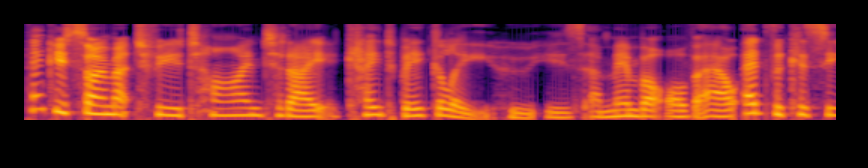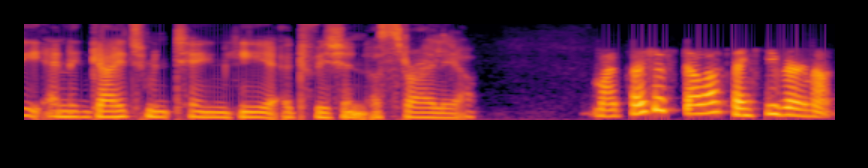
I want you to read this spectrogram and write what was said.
Thank you so much for your time today, Kate Begley, who is a member of our advocacy and engagement team here at Vision Australia. My pleasure, Stella. Thank you very much.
